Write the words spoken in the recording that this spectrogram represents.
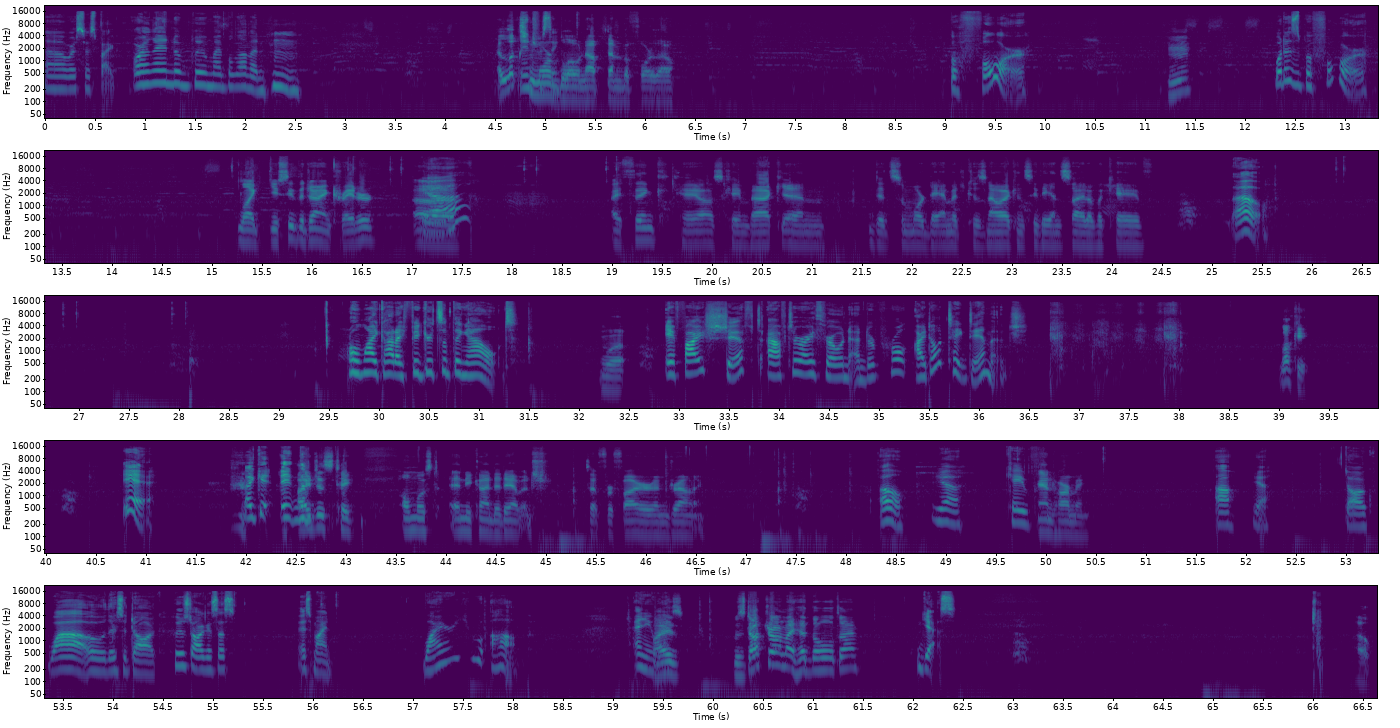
Uh, where's my spike? Orlando Bloom, my beloved. Hmm. It looks more blown up than before though. Before? Hmm? What is before? Like, you see the giant crater? Uh, yeah? I think Chaos came back and did some more damage because now I can see the inside of a cave. Oh. Oh my god, I figured something out. What? If I shift after I throw an ender pearl, I don't take damage. Lucky. Yeah. Like it, it I just take almost any kind of damage except for fire and drowning Oh, yeah. Cave. and harming. Oh, yeah. Dog. Wow, oh, there's a dog. Whose dog is this? It's mine. Why are you up? Anyway, Why is was Doctor on my head the whole time? yes. Oh.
